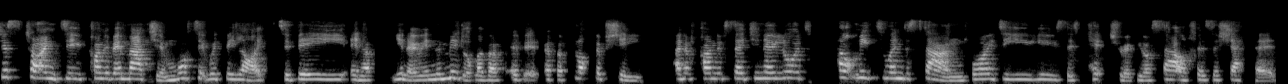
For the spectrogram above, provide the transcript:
just trying to kind of imagine what it would be like to be in a you know in the middle of a, of a flock of sheep. And have kind of said you know lord help me to understand why do you use this picture of yourself as a shepherd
